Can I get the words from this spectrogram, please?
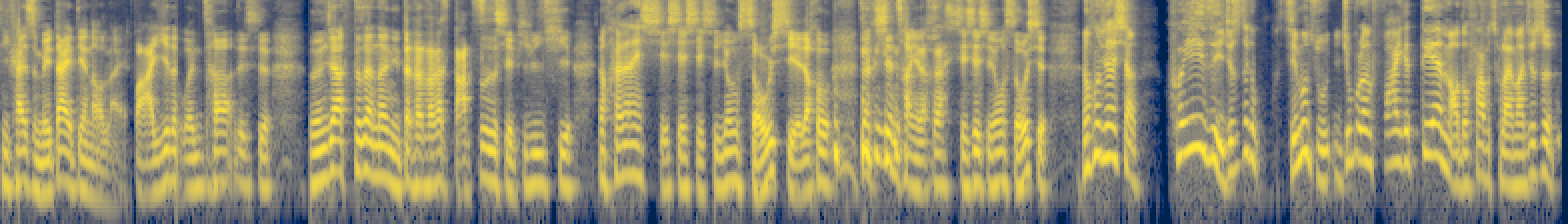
一开始没带电脑来，法医的文章这些，人家都在那里哒哒哒哒打字写 PPT，然后还在那写写写写，用手写，然后在现场也在写写写用手写，然后就在想，crazy，就是这个节目组你就不能发一个电脑都发不出来吗？就是。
